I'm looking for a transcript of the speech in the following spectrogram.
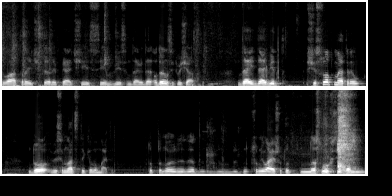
два, три, чотири, п'ять, шість, сім, вісім, дев'ять, де- 11 участків, де йде від 600 метрів до 18 кілометрів. Тобто, ну, е, сумніваюся, що тут на слух всі там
